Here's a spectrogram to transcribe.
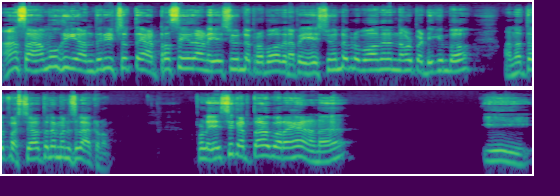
ആ സാമൂഹിക അന്തരീക്ഷത്തെ അഡ്രസ് ചെയ്താണ് യേശുവിന്റെ പ്രബോധനം. അപ്പൊ യേശുവിന്റെ പ്രബോധനം നമ്മൾ പഠിക്കുമ്പോൾ അന്നത്തെ പശ്ചാത്തലം മനസ്സിലാക്കണം. അപ്പോൾ യേശു കർത്താവ് പറയാണ് ഈ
